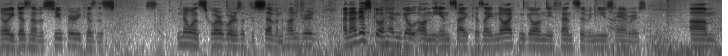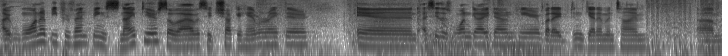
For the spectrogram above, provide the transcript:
know he doesn't have a super because this no one's scoreboard is up to 700 and I just go ahead and go on the inside because I know I can go on the offensive and use hammers um, I want to be prevent being sniped here so I obviously chuck a hammer right there and I see there's one guy down here but I didn't get him in time um,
